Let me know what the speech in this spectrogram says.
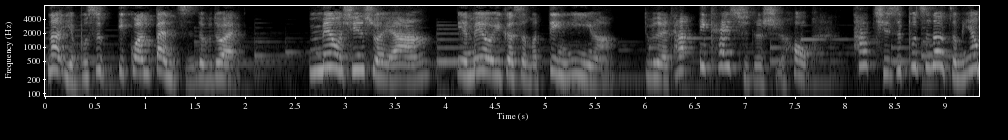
那也不是一官半职，对不对？没有薪水啊，也没有一个什么定义啊，对不对？她一开始的时候，她其实不知道怎么样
